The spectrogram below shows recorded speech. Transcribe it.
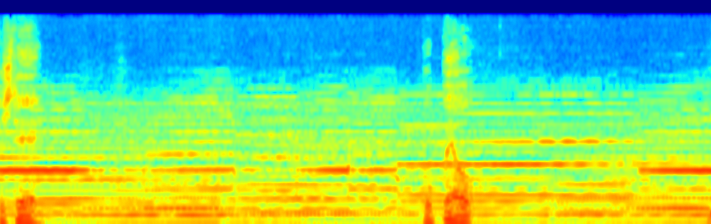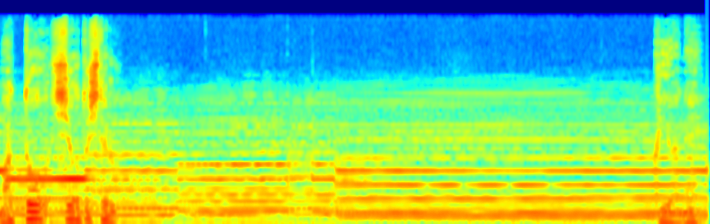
そしてポッポ屋を全うしようとしてる。悔いはね。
